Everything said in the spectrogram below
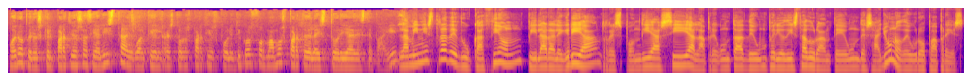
Bueno, pero es que el Partido Socialista, igual que el resto de los partidos políticos, formamos parte de la historia de este país. La ministra de Educación, Pilar Alegría, respondía así a la pregunta de un periodista durante un desayuno de Europa Press.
